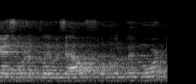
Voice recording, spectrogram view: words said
guys want to play with Alf a little bit more?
